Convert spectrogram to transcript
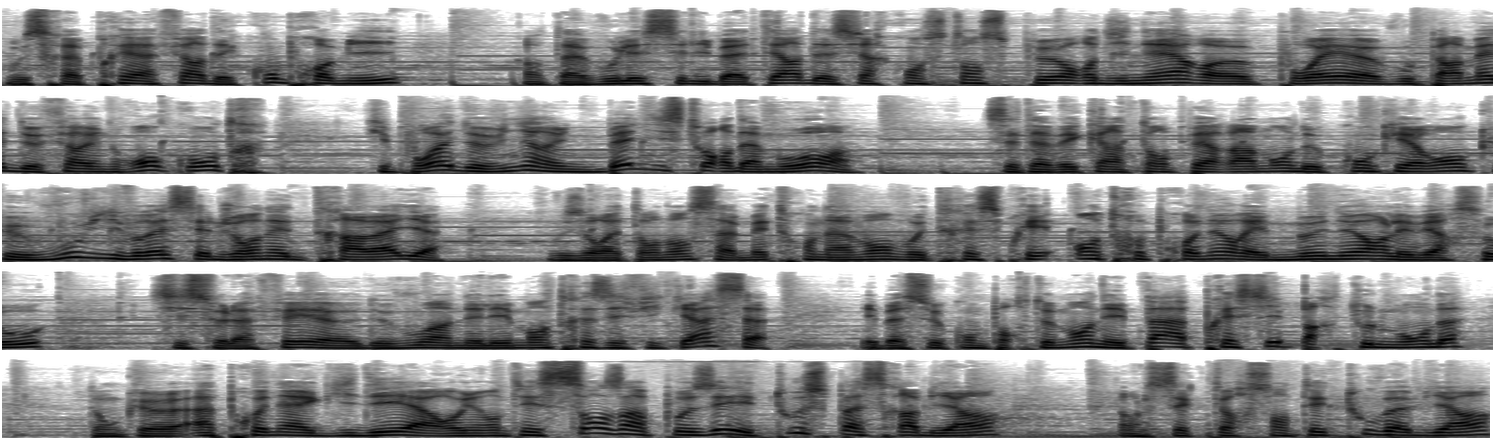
Vous serez prêt à faire des compromis. Quant à vous les célibataires, des circonstances peu ordinaires euh, pourraient euh, vous permettre de faire une rencontre qui pourrait devenir une belle histoire d'amour. C'est avec un tempérament de conquérant que vous vivrez cette journée de travail. Vous aurez tendance à mettre en avant votre esprit entrepreneur et meneur les Verseaux. Si cela fait euh, de vous un élément très efficace, et ben ce comportement n'est pas apprécié par tout le monde. Donc euh, apprenez à guider, à orienter sans imposer et tout se passera bien. Dans le secteur santé, tout va bien,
